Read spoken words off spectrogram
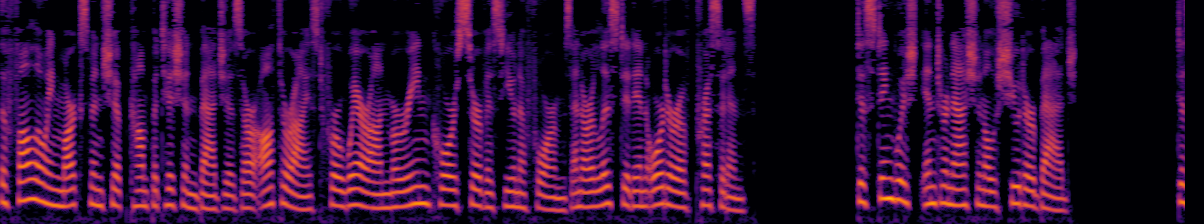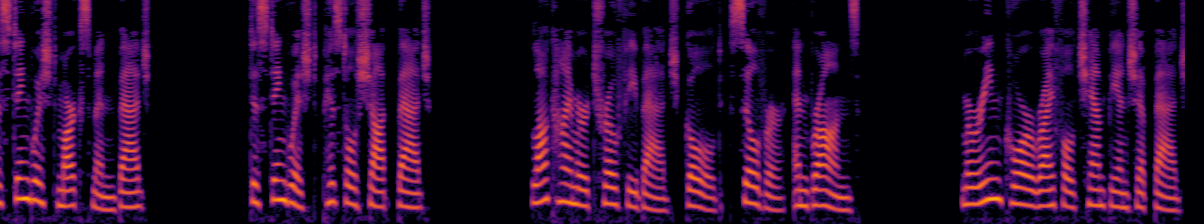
The following marksmanship competition badges are authorized for wear on Marine Corps service uniforms and are listed in order of precedence. Distinguished International Shooter Badge Distinguished Marksman Badge Distinguished Pistol Shot Badge Lauchheimer Trophy Badge gold, silver, and bronze Marine Corps Rifle Championship Badge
